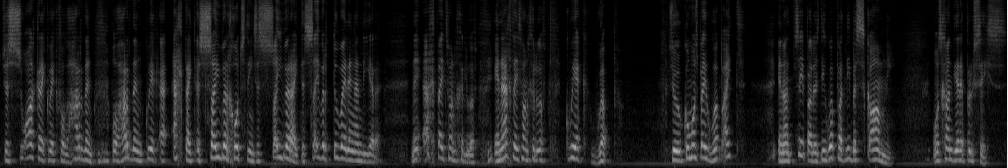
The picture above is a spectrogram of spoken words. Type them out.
So swaar kry kweek volharding. Volharding kweek 'n egtheid, 'n suiwer godsdiens, 'n suiwerheid, 'n suiwer toewyding aan die Here. Nee, egtheid van geloof. En egtheid van geloof kweek hoop. So hoe kom ons by hoop uit? En dan sê Paulus die hoop wat nie beskaam nie. Ons gaan deur 'n proses.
